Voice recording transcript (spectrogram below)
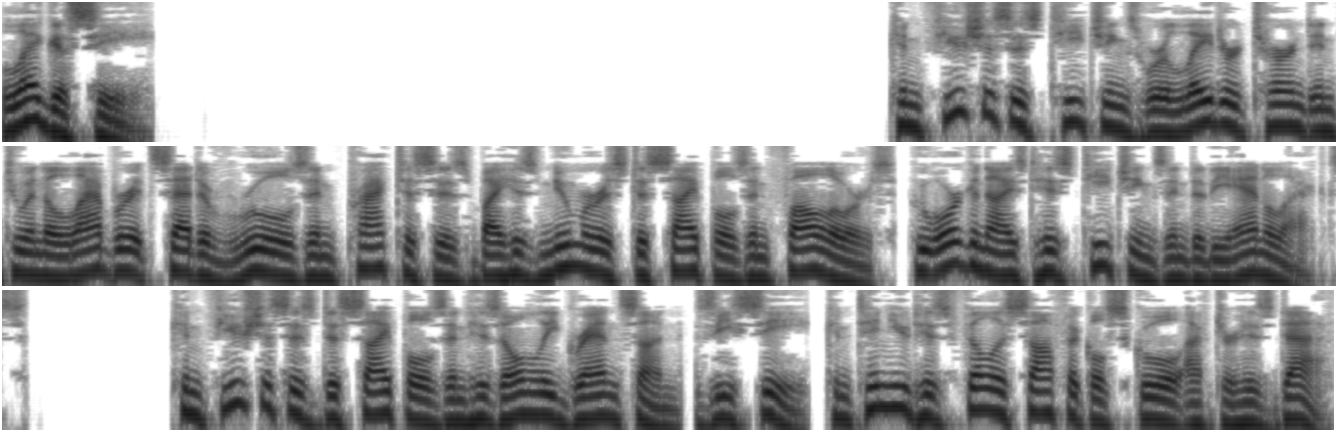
Legacy Confucius's teachings were later turned into an elaborate set of rules and practices by his numerous disciples and followers, who organized his teachings into the Analects. Confucius's disciples and his only grandson, Zisi, continued his philosophical school after his death.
